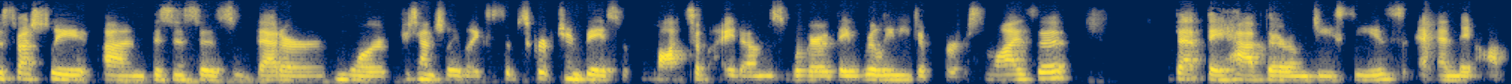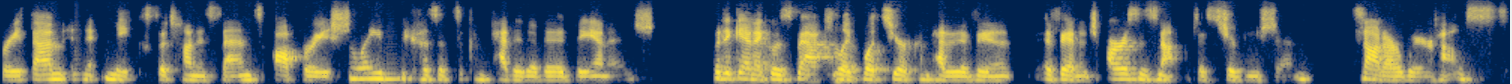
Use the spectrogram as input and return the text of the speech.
especially um, businesses that are more potentially like subscription based with lots of items where they really need to personalize it that they have their own dcs and they operate them and it makes a ton of sense operationally because it's a competitive advantage. But again it goes back to like what's your competitive advantage? Ours is not distribution. It's not our warehouse.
